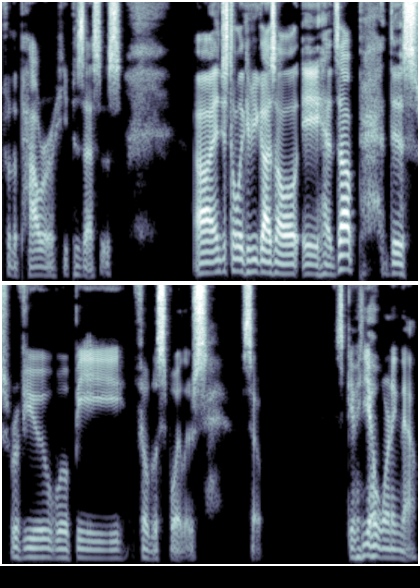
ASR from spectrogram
for the power he possesses. Uh, and just to like give you guys all a heads up, this review will be filled with spoilers. So, just giving you a warning now.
